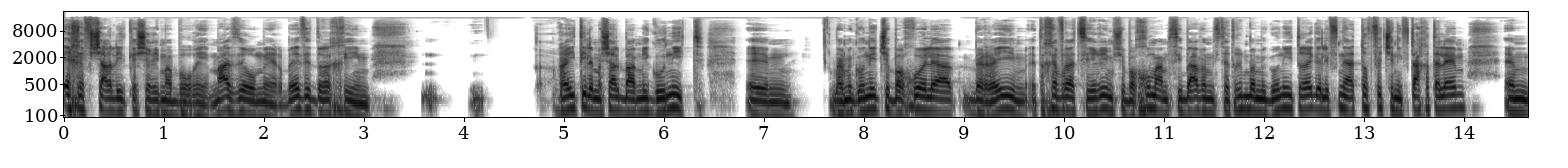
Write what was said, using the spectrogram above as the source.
איך אפשר להתקשר עם הבורא, מה זה אומר, באיזה דרכים. ראיתי למשל במיגונית, אמ, במיגונית שברחו אליה ברעים, את החבר'ה הצעירים שברחו מהמסיבה ומסתתרים במיגונית רגע לפני התופת שנפתחת עליהם, הם,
